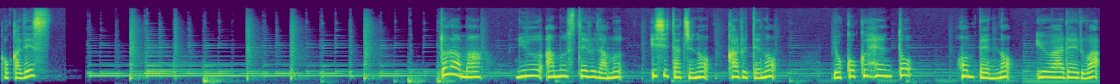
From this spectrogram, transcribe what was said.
他です。ドラマニューアムステルダム医師たちのカルテの予告編と本編の URL は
